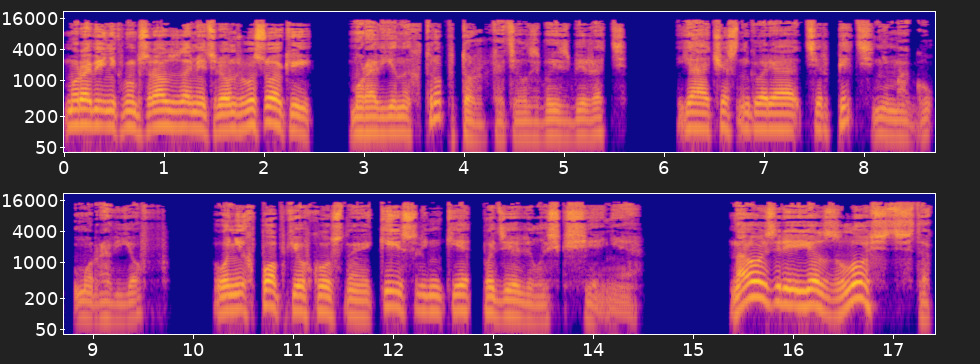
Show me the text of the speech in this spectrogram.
Муравейник мы бы сразу заметили, он же высокий. Муравьиных троп тоже хотелось бы избежать. Я, честно говоря, терпеть не могу муравьев. У них попки вкусные, кисленькие, — поделилась Ксения. На озере ее злость, так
